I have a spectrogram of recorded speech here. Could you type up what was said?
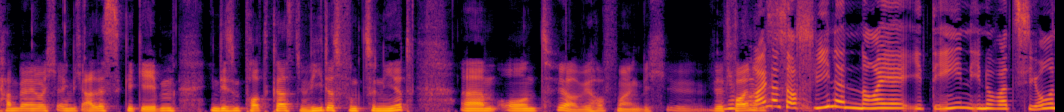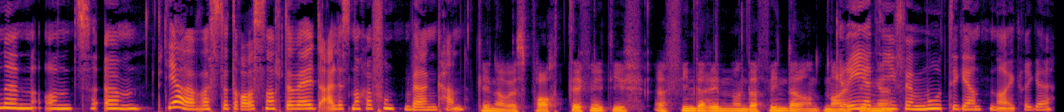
haben wir euch eigentlich alles gegeben in diesem Podcast, wie das funktioniert. Ähm, und ja, wir hoffen eigentlich, äh, wir, wir freuen, freuen uns, uns, auf viele neue Ideen, Innovationen und ähm, ja, was da draußen auf der Welt alles noch erfunden werden kann. Genau, es braucht definitiv Erfinderinnen und Erfinder und neue Kreative, Dinge. mutige und neugierige.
